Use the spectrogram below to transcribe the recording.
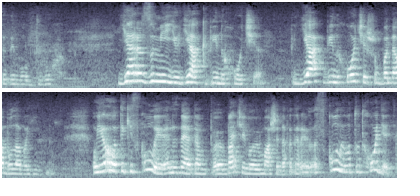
сидимо вдвох. Я розумію, як він хоче, як він хоче, щоб вона була вагітна. У його такі скули, я не знаю, там е, бачила Маші на фотографії, скули отут ходять.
